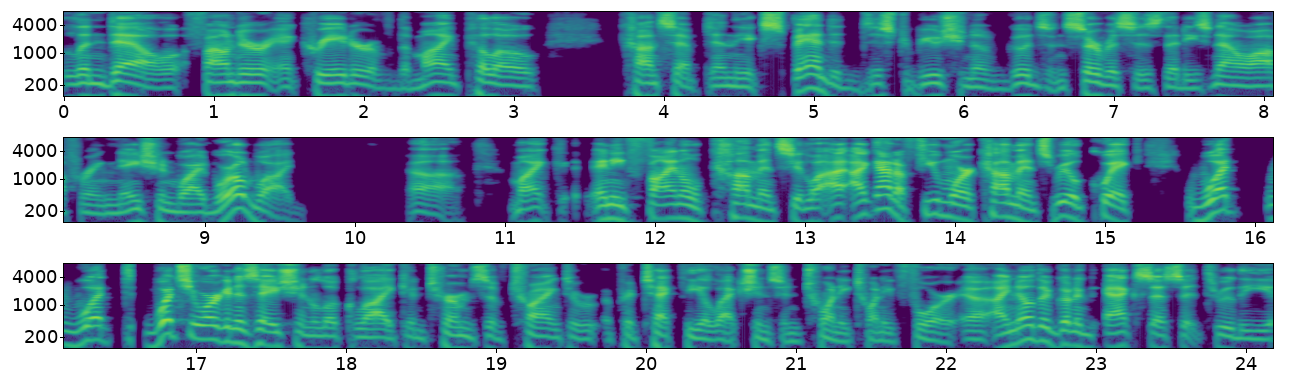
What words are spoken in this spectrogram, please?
Lindell, founder and creator of the My Pillow concept and the expanded distribution of goods and services that he's now offering nationwide, worldwide uh, Mike, any final comments? You, I, I got a few more comments, real quick. What what what's your organization look like in terms of trying to protect the elections in 2024? Uh, I know they're going to access it through the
